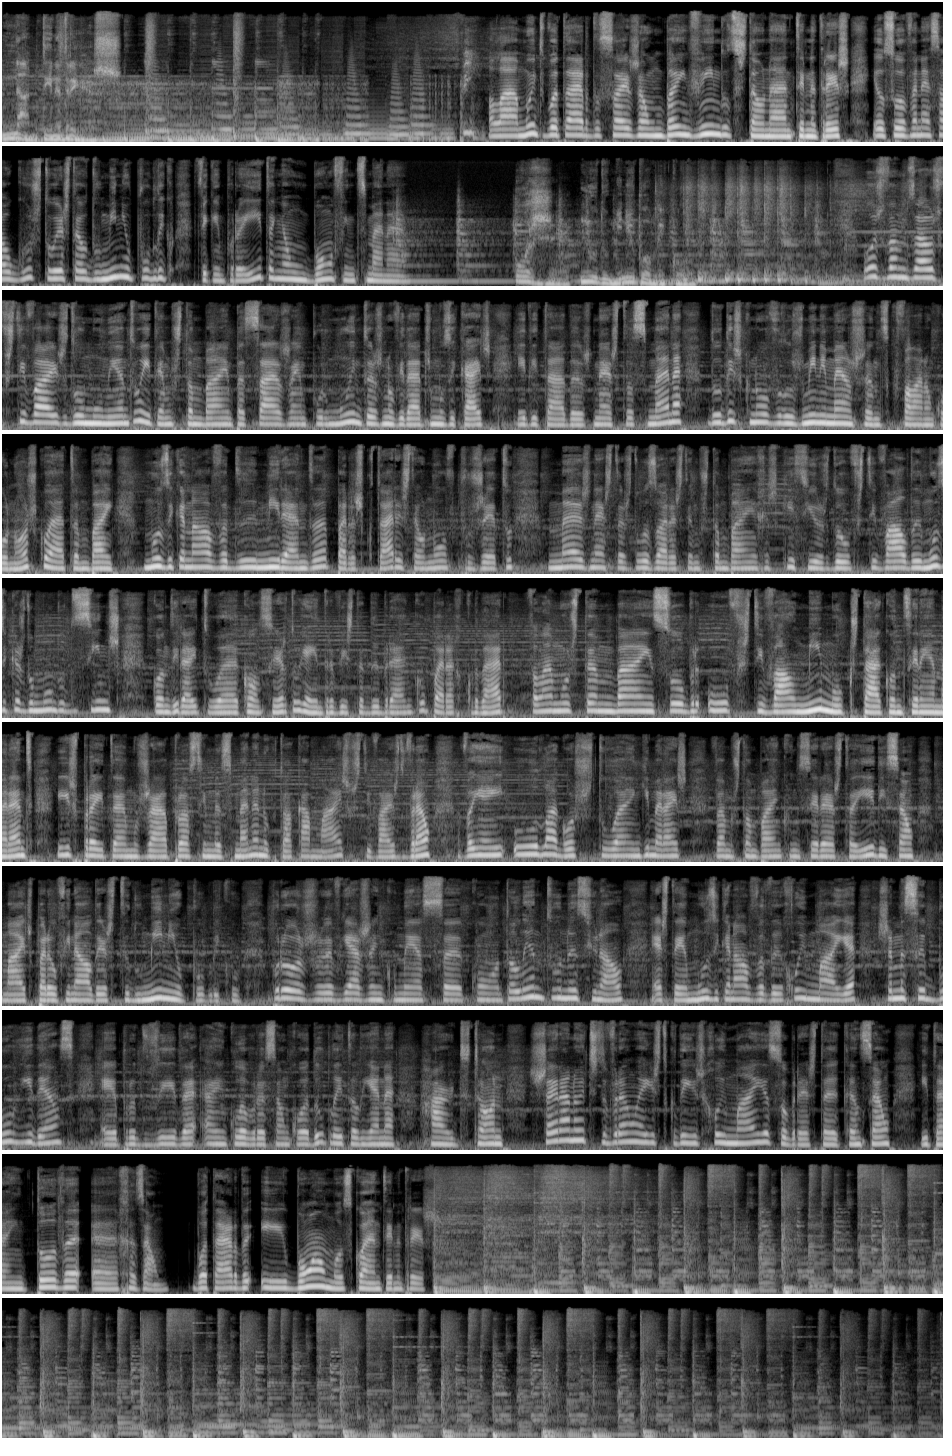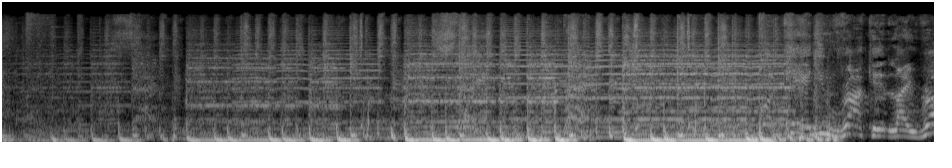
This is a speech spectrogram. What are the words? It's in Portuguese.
na Antena 3. Olá, muito boa tarde, sejam bem-vindos. Estão na Antena 3. Eu sou a Vanessa Augusto, este é o Domínio Público. Fiquem por aí, tenham um bom fim de semana. Hoje, no Domínio Público. Hoje vamos aos festivais do momento e temos também passagem por muitas novidades musicais editadas nesta semana. Do disco novo dos Mini Mansions que falaram connosco, há também música nova de Miranda para escutar. Este é um novo projeto, mas nestas duas horas temos também resquícios do Festival de Músicas do Mundo de Sines, com direito a concerto e a entrevista de Branco para recordar. Falamos também sobre o Festival Mimo que está a acontecer em Amarante e espreitamos já a próxima semana no que toca a mais festivais de verão. Vem aí o Lagosto em Guimarães. Vamos também conhecer esta edição mais para o final deste domínio público. Por hoje a viagem começa com talento nacional. Esta é a música nova de Rui Maia, chama-se Boogie Dance. É produzida em colaboração com a dupla italiana Hardtone. Cheira a noites de verão, é isto que diz Rui Maia sobre esta canção e tem toda a razão. Boa tarde e bom almoço com a Antena 3. right.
